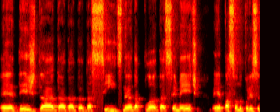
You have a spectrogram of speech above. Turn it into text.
é, desde da, da, da, da seeds, né, da, planta, da semente, é, passando por esse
